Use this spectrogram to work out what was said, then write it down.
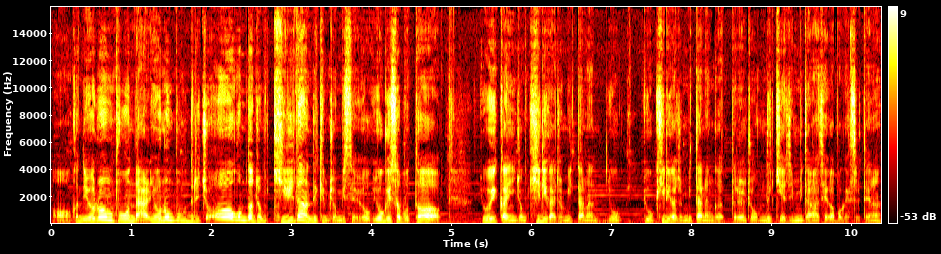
어, 근데 이런 부분 날 이런 부분들이 조금 더 좀 길다는 느낌 좀 있어요. 요, 여기서부터 여기까지 좀 길이가 좀 있다는 요, 요 길이가 좀 있다는 것들을 조금 느껴집니다. 제가 보겠을 때는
